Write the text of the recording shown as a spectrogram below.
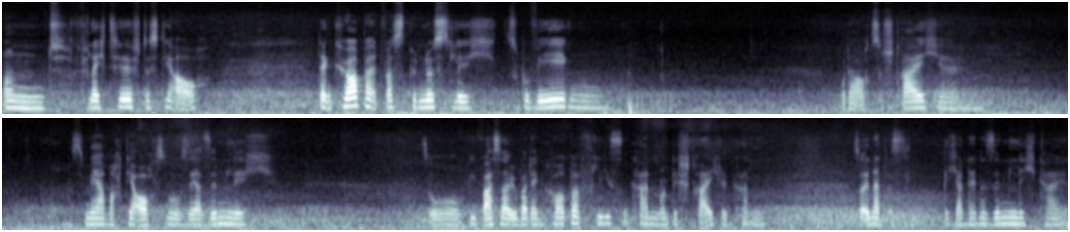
Und vielleicht hilft es dir auch, deinen Körper etwas genüsslich zu bewegen oder auch zu streicheln. Das Meer macht ja auch so sehr sinnlich, so wie Wasser über den Körper fließen kann und dich streicheln kann. So erinnert es dich an deine Sinnlichkeit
